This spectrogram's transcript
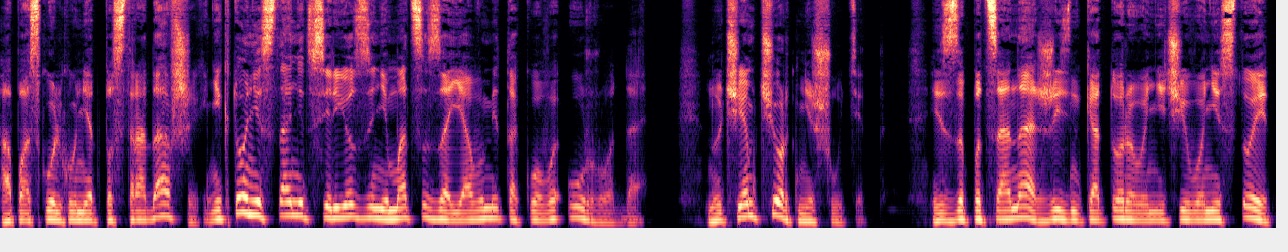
А поскольку нет пострадавших, никто не станет всерьез заниматься заявами такого урода. Ну чем черт не шутит? Из-за пацана, жизнь которого ничего не стоит,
